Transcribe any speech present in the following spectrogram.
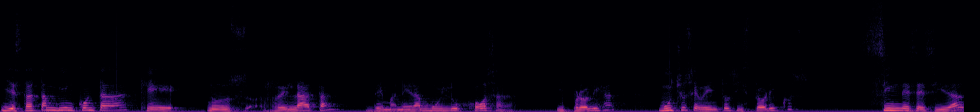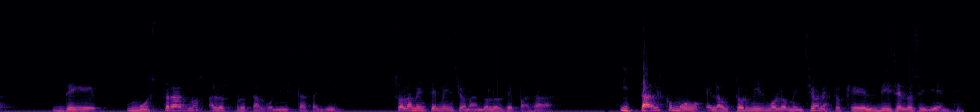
Y está tan bien contada que nos relata de manera muy lujosa y prolija muchos eventos históricos sin necesidad de mostrarnos a los protagonistas allí, solamente mencionándolos de pasada. Y tal como el autor mismo lo menciona, esto que él dice lo siguiente.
